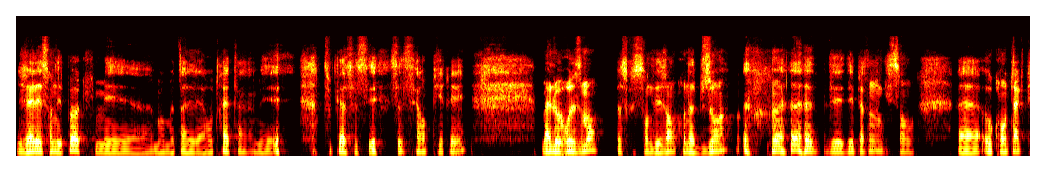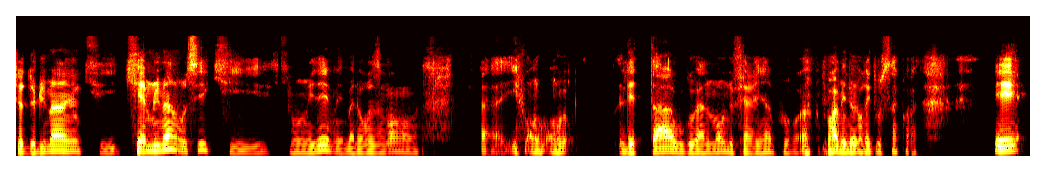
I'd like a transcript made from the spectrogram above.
J'allais son époque, mais euh, bon, maintenant, la retraite, hein, mais en tout cas, ça s'est empiré. Malheureusement, parce que ce sont des gens qu'on a besoin, des, des, personnes qui sont euh, au contact de l'humain, qui, qui, aiment l'humain aussi, qui, qui, vont aider, mais malheureusement, euh, l'État ou le gouvernement ne fait rien pour, pour améliorer tout ça, quoi. Et,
